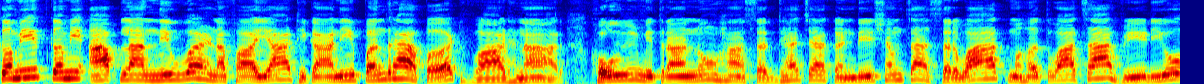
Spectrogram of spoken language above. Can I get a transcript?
कमीत कमी आपला निव्वळ नफा या ठिकाणी पंधरा पट वाढणार. होय मित्रांनो हा सध्याच्या कंडिशनचा सर्वात महत्त्वाचा व्हिडिओ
